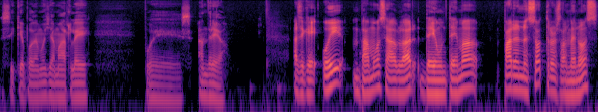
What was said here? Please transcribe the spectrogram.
así que podemos llamarle pues Andrea. Así que hoy vamos a hablar de un tema para nosotros al menos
